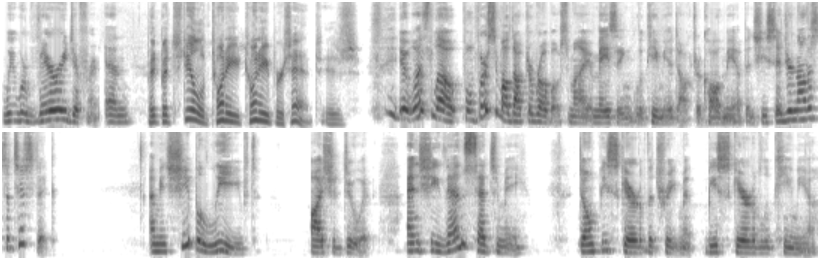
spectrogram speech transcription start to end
We were very different. And but but still 20 percent is it was low. Well, first of all, Dr. Roboz, my amazing leukemia doctor, called me up and she said, You're not a statistic. I mean, she believed I should do it. And she then said to me, Don't be scared of the treatment, be scared of leukemia.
